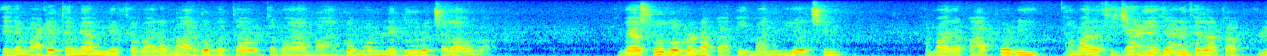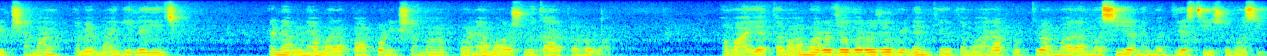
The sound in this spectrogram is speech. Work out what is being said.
તેને માટે તમે અમને તમારા માર્ગો બતાવો, તમારા માર્ગોમાં અમને દોરો ચલાવો બા અમે અશુદ્ધોના પાપી માનવીઓ છે અમારા પાપોની, અમારાથી જાણ્યા જાણ્યા થયેલા પાપોની ક્ષમા અમે માંગી લઈએ છીએ. અને અમને અમારા પાપોની ક્ષમા આપો અને અમારો સ્વીકાર કરો બાપ. અમારી તમામ અરજો ગરજો વિનંતીઓ, તમારા પુત્ર, અમારા મસી અને મધ્યસ્થી સુમસી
